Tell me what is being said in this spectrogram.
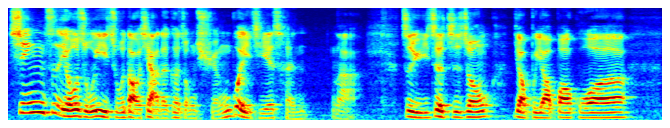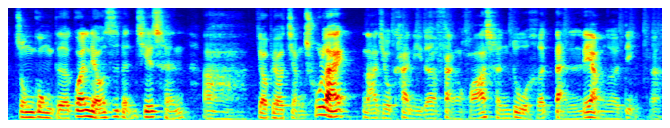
新自由主义主导下的各种权贵阶层。啊，至于这之中要不要包括中共的官僚资本阶层啊，要不要讲出来，那就看你的反华程度和胆量而定啊。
